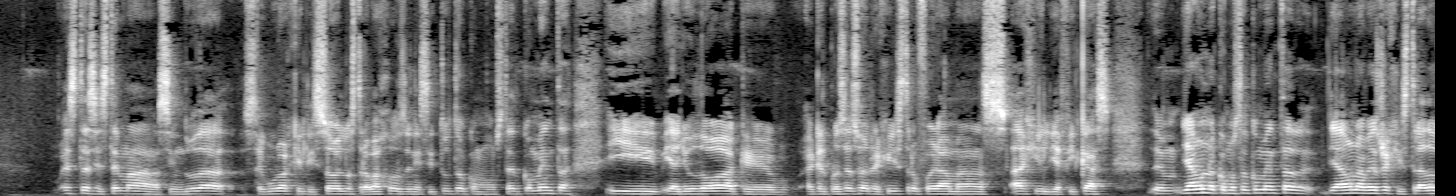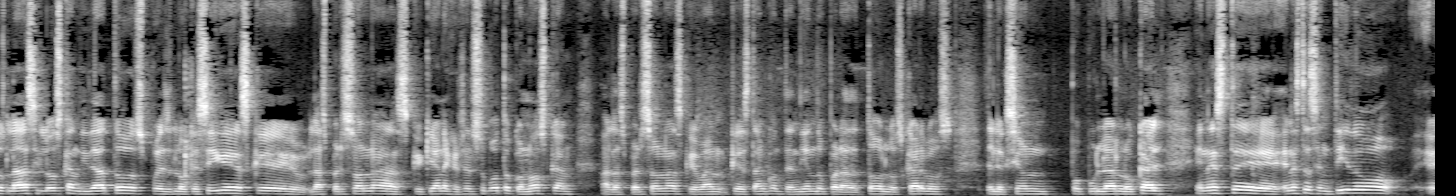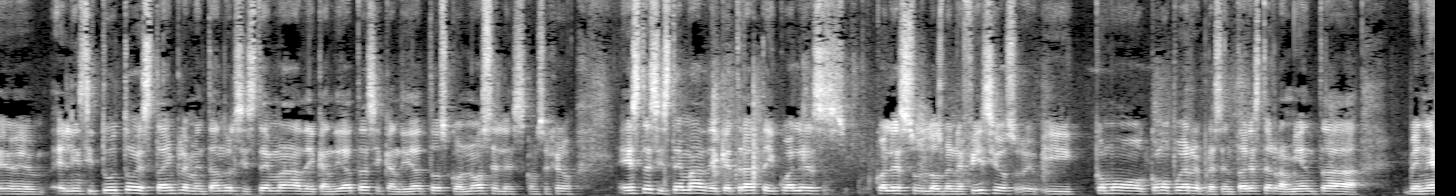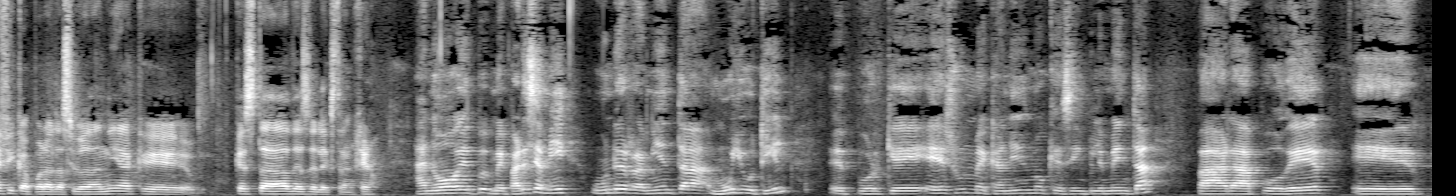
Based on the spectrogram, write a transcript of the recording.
Este sistema sin duda seguro agilizó los trabajos del instituto como usted comenta y, ayudó a que, a que el proceso de registro fuera más ágil y eficaz. Em, ya una, como usted comenta, ya una vez registrados las y los candidatos, pues lo que sigue es que las personas que quieran ejercer su voto conozcan a las personas que van, que están contendiendo para todos los cargos de elección popular local. En este, en este sentido, eh, el instituto está implementando el sistema de candidatas y candidatos Conóceles, consejero. ¿Este sistema de qué trata y cuáles cuáles los beneficios eh, y cómo, cómo puede representar esta herramienta benéfica para la ciudadanía que, que está desde el extranjero? Ah, no, me parece a mí una herramienta muy útil eh, porque es un mecanismo que se implementa para poder eh,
